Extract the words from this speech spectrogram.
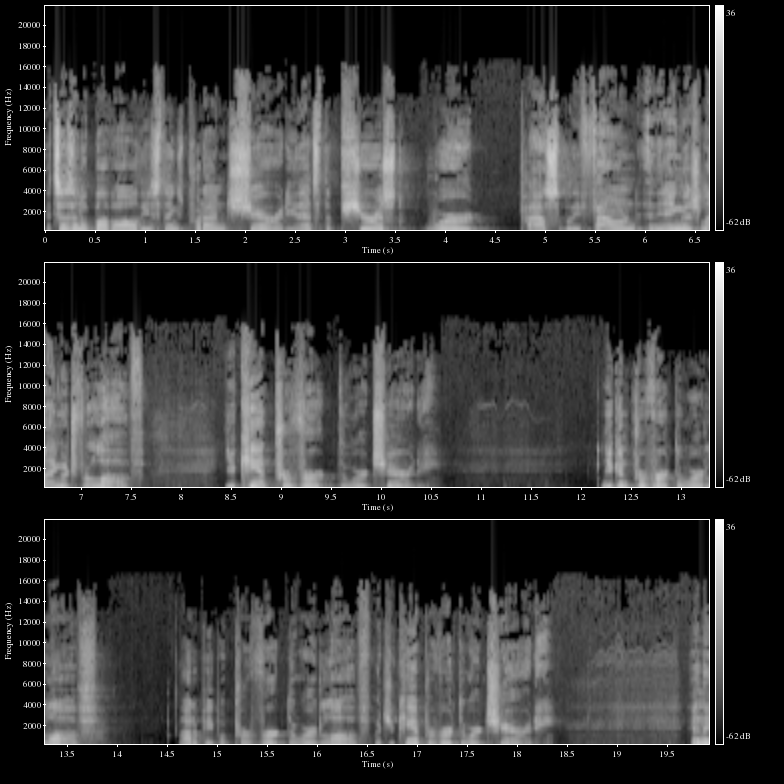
it says, and above all these things, put on charity. That's the purest word possibly found in the English language for love. You can't pervert the word charity. You can pervert the word love. A lot of people pervert the word love, but you can't pervert the word charity. And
